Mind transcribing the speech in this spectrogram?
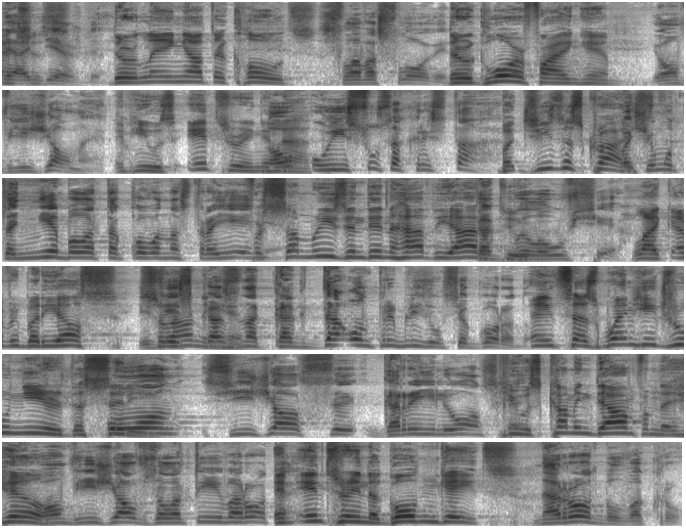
branches, одежды. they were laying out their clothes, славословие. they were glorifying him, И он въезжал на это. and he was entering in Но that. у Иисуса Христа But Jesus Christ, почему-то не было такого настроения, for some reason, didn't have the как было у всех. like everybody else И здесь surrounding him. сказано, когда он приблизился к городу, And it says, when he drew near the city, он съезжал с горы he Илионской, was coming down from the hill он въезжал в золотые ворота. and entering the golden gates. Народ был вокруг.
